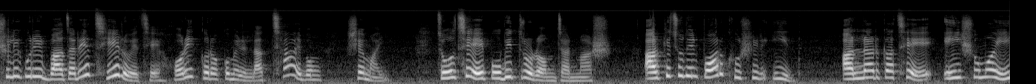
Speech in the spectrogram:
শিলিগুড়ির বাজারে ছেয়ে রয়েছে হরেক রকমের লাচ্ছা এবং সেমাই। চলছে পবিত্র রমজান মাস। আর কিছুদিন পর খুশির ঈদ। আল্লাহর কাছে এই সময়ই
